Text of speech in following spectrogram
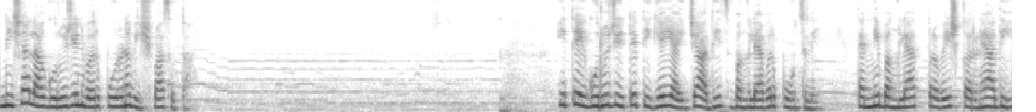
निशाला गुरुजींवर पूर्ण विश्वास होता. इथे गुरुजी ते तिघे यायच्या आधीच बंगल्यावर पोहोचले. त्यांनी बंगल्यात प्रवेश करण्याआधी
